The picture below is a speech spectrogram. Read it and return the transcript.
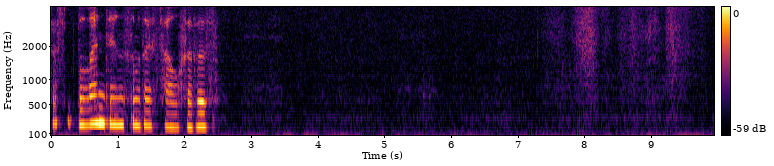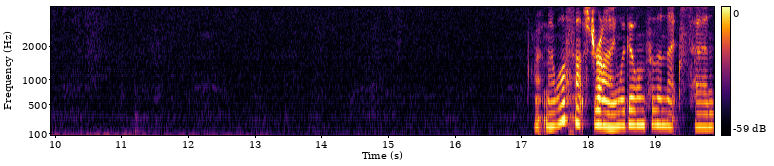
Just blend in some of those tail feathers. Whilst that's drying, we'll go on to the next 10.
